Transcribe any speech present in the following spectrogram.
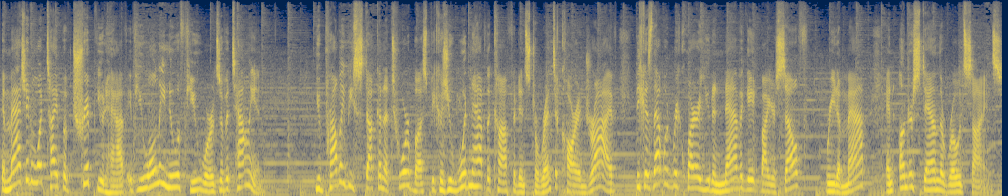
Imagine what type of trip you'd have if you only knew a few words of Italian. You'd probably be stuck on a tour bus because you wouldn't have the confidence to rent a car and drive because that would require you to navigate by yourself, read a map, and understand the road signs.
